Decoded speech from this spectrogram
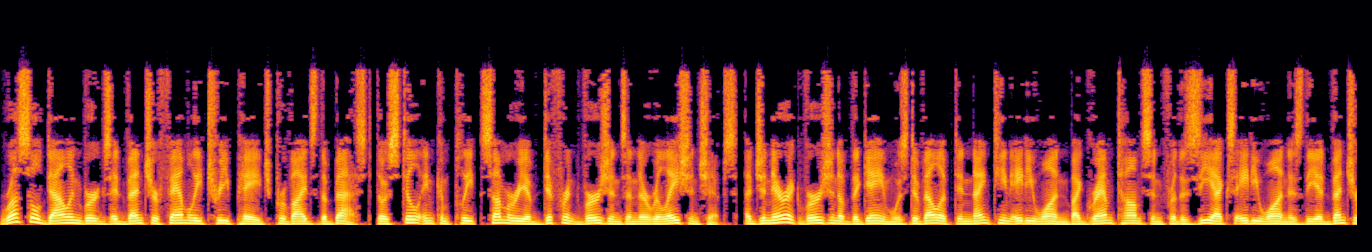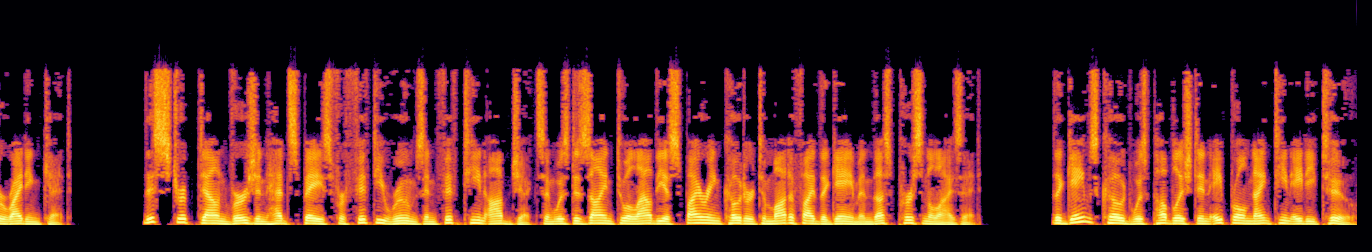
Russel Dalenberg's Adventure Family Tree page provides the best though still incomplete summary of different versions and their relationships. A generic version of the game was developed in 1981 by Graham Thompson for the ZX81 as the Adventure Writing Kit. This stripped-down version had space for 50 rooms and 15 objects and was designed to allow the aspiring coder to modify the game and thus personalize it. The game's code was published in April 1982.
